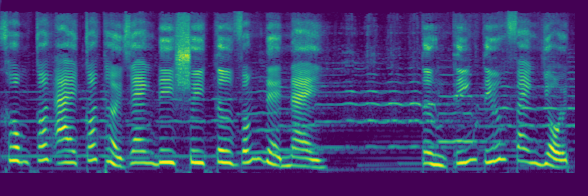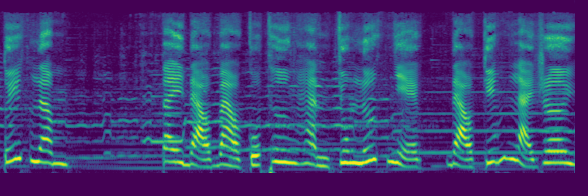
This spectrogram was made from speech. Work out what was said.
Không có ai có thời gian đi suy tư vấn đề này. Từng tiếng tiếu vang dội tuyết lâm. Tay đạo bào của thương hành chu lướt nhẹ, Đạo kiếm lại rơi.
